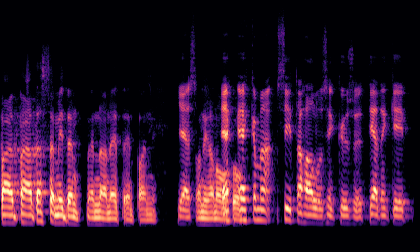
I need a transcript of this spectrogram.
pää, pää, tässä miten mennään eteenpäin, niin yes. on ihan ok. Eh, ehkä mä siitä haluaisin kysyä. Tietenkin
